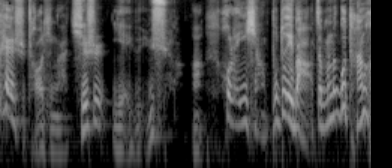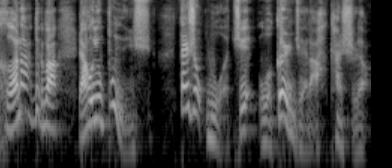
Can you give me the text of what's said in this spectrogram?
开始朝廷啊，其实也允许了啊，后来一想，不对吧？怎么能够弹劾呢？对吧？然后又不允许。但是我觉，我个人觉得啊，看史料。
